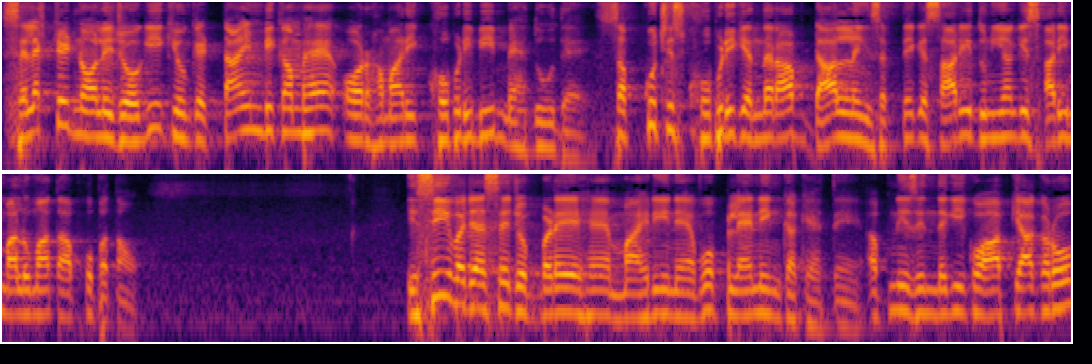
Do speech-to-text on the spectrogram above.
سلیکٹڈ نالج ہوگی کیونکہ ٹائم بھی کم ہے اور ہماری کھوپڑی بھی محدود ہے سب کچھ اس کھوپڑی کے اندر آپ ڈال نہیں سکتے کہ ساری دنیا کی ساری معلومات آپ کو پتا اسی وجہ سے جو بڑے ہیں ماہرین ہیں ہیں وہ پلاننگ کا کہتے اپنی زندگی کو آپ کیا کرو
